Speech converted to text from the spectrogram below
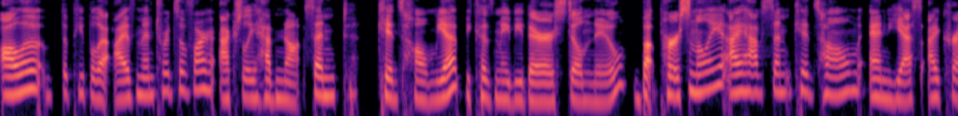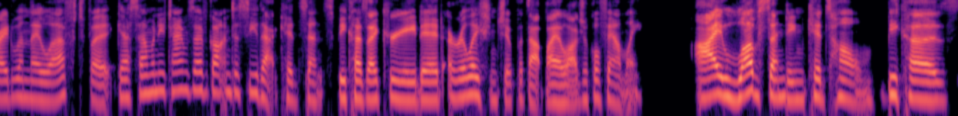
All of the people that I've mentored so far actually have not sent kids home yet because maybe they're still new. But personally, I have sent kids home. And yes, I cried when they left. But guess how many times I've gotten to see that kid since because I created a relationship with that biological family. I love sending kids home because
